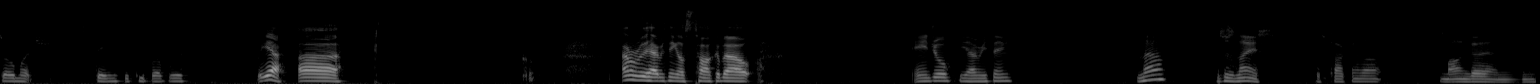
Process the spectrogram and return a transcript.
So much things to keep up with. But yeah, uh Cool. I don't really have anything else to talk about. Angel, you have anything? No, this is nice. Just talking about manga and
